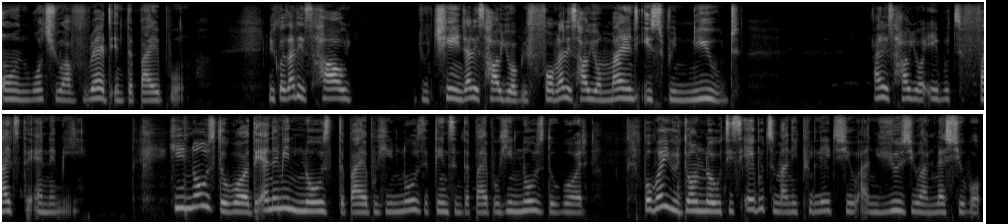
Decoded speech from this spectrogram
on what you have read in the Bible. Because that is how you change, that is how you are reformed, that is how your mind is renewed. That is how you are able to fight the enemy. He knows the word. The enemy knows the Bible. He knows the things in the Bible. He knows the word. But when you don't know it, he's able to manipulate you and use you and mess you up.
